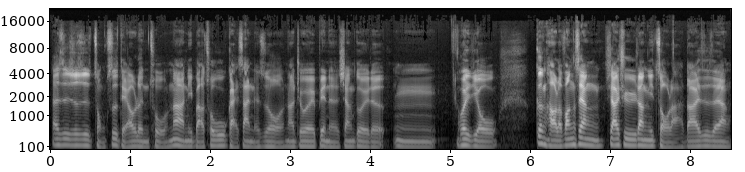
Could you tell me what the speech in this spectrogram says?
但是就是总是得要认错。那你把错误改善的时候，那就会变得相对的嗯。会有更好的方向下去让你走啦，大概是这样。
